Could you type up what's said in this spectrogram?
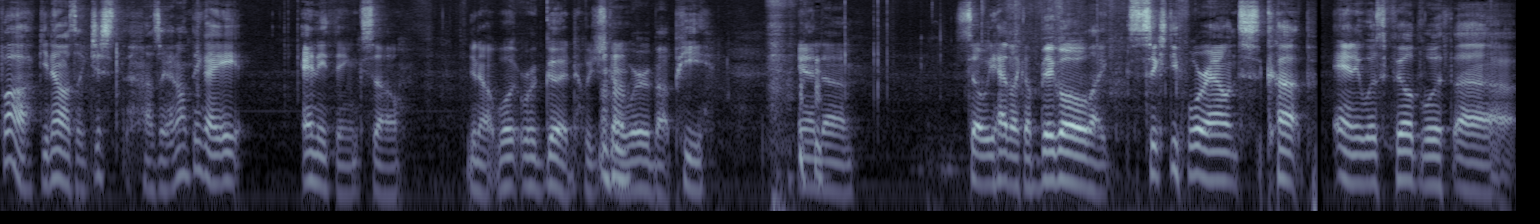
fuck. You know, I was like, just, I was like, I don't think I ate anything. So, you know, we're, we're good. We just gotta Mhm. worry about pee. And um, so we had like a big old like 64 ounce cup, and it was filled with uh,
